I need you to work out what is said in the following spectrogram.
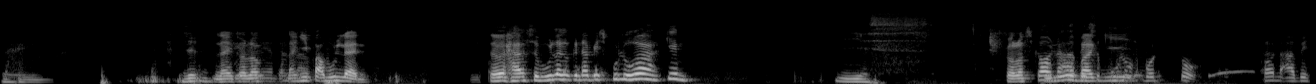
so, je- Like Dia kalau lagi 4 bulan. Se ha- sebulan kau kena habis 10 lah, Kim. yes. Kalau Kau nak 10 habis bagi 10 pun tu. Kau nak habis,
